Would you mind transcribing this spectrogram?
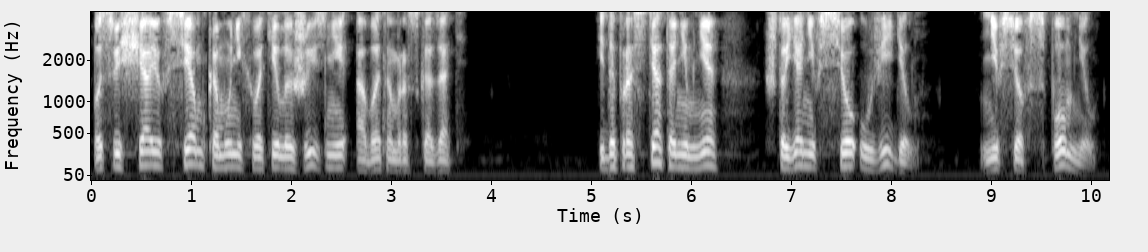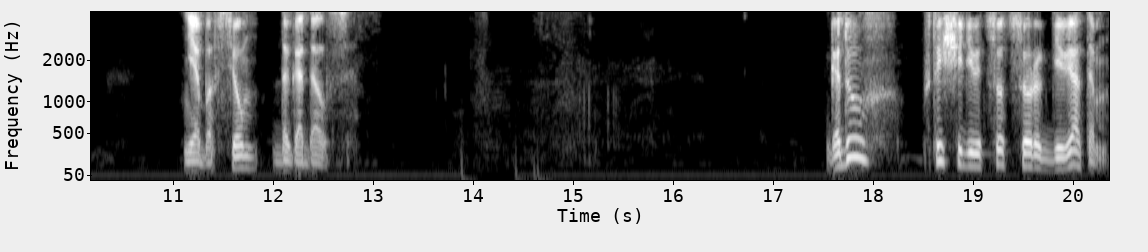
Посвящаю всем, кому не хватило жизни об этом рассказать. И да простят они мне, что я не все увидел, не все вспомнил, не обо всем догадался. Году в 1949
